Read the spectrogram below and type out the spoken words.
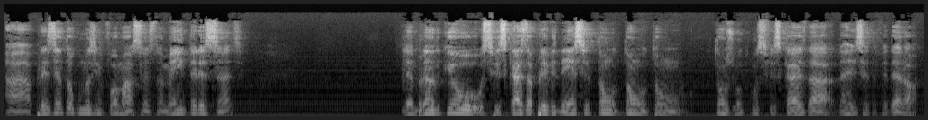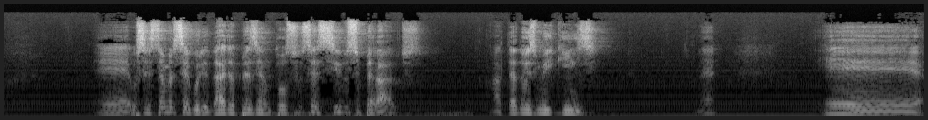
apresenta algumas informações também interessantes. Lembrando que o, os fiscais da Previdência estão, junto com os fiscais da, da Receita Federal. É, o sistema de seguridade apresentou sucessivos superávites até 2015. Né? É,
